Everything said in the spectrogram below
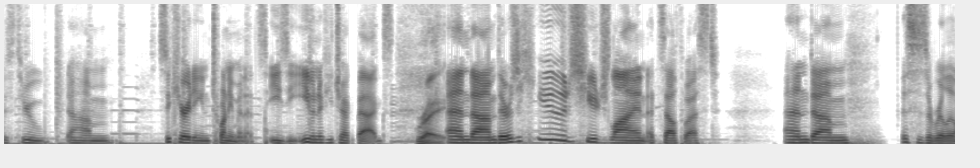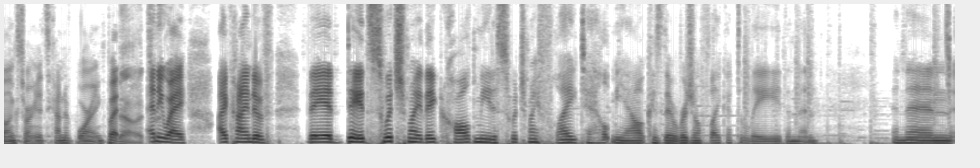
through um, security in 20 minutes, easy, even if you check bags. Right. And um, there's a huge, huge line at Southwest, and um, this is a really long story. It's kind of boring, but No, it's anyway, I kind of they had they had switched my they called me to switch my flight to help me out because the original flight got delayed, and then and then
